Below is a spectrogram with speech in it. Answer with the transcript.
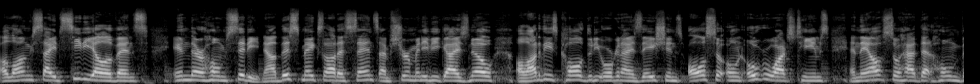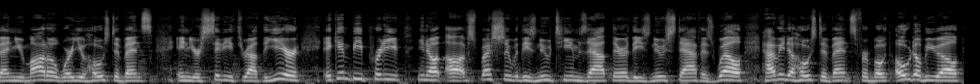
alongside CDL events in their home city. Now, this makes a lot of sense. I'm sure many of you guys know a lot of these Call of Duty organizations also own Overwatch teams, and they also also have that home venue model where you host events in your city throughout the year, it can be pretty, you know, uh, especially with these new teams out there, these new staff as well, having to host events for both OWL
